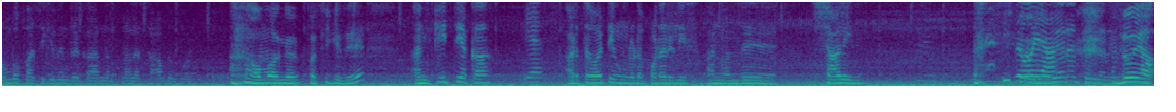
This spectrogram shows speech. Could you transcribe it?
ரொம்ப பசிக்குதுன்ற காரணத்தினால சாப்பிட போறோம் ஆமாங்க பசிக்குது. அண்ட் கீர்த்தி அக்கா அடுத்த வாட்டி உங்களோட படம் ரிலீஸ் அண்ட் வந்து ஷாலின். ஜோயா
